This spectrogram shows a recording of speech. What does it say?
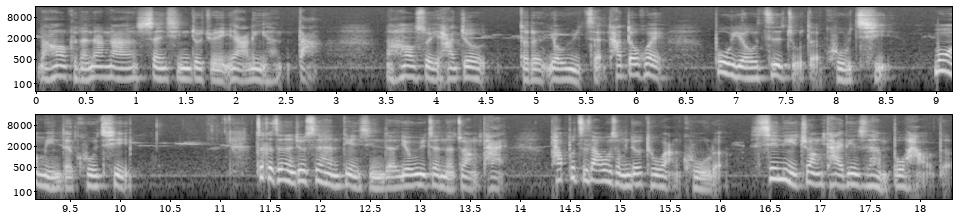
然后可能让他身心就觉得压力很大，然后所以他就得了忧郁症，他都会不由自主的哭泣，莫名的哭泣，这个真的就是很典型的忧郁症的状态，他不知道为什么就突然哭了。心理状态一定是很不好的，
